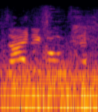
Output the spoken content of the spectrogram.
Verteidigung! Ja,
